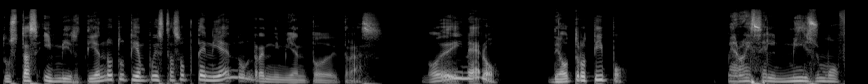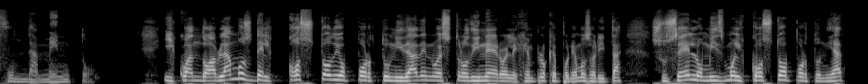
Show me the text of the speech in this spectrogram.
Tú estás invirtiendo tu tiempo y estás obteniendo un rendimiento detrás, no de dinero, de otro tipo, pero es el mismo fundamento. Y cuando hablamos del costo de oportunidad de nuestro dinero, el ejemplo que poníamos ahorita, sucede lo mismo el costo de oportunidad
